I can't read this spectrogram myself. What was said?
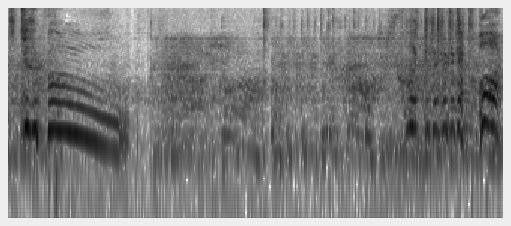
Sticky boo! Oh!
